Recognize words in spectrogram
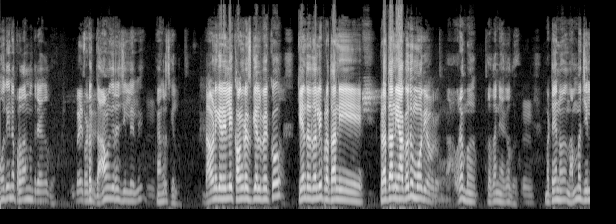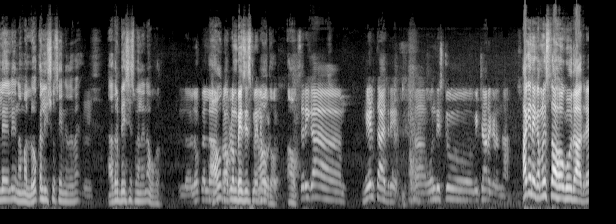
ಮೋದಿನೇ ಪ್ರಧಾನಮಂತ್ರಿ ಆಗೋದು. ಬಟ್ ದಾವಣಗೆರೆ ಜಿಲ್ಲೆಯಲ್ಲಿ ಕಾಂಗ್ರೆಸ್ ಗೆಲ್ಲುತ್ತೆ. ದಾವಣಗೆರೆಯಲ್ಲಿ ಕಾಂಗ್ರೆಸ್ ಗೆಲ್ಬೇಕು. ಕೇಂದ್ರದಲ್ಲಿ ಪ್ರಧಾನಿ ಪ್ರಧಾನಿ ಆಗೋದು ಮೋದಿ ಅವರು. ಅವರೇ ಪ್ರಧಾನಿ ಆಗೋದು. ಬಟ್ ಏನು ನಮ್ಮ ಜಿಲ್ಲೆಯಲ್ಲಿ ನಮ್ಮ ಲೋಕಲ್ ಇಶ್ಯೂಸ್ ಏನಿದಾವೆ. ಅದ್ರ ಬೇಸಿಸ್ ಮೇಲೆ ಹೋಗೋದು. ಲೋಕಲ್ ಪ್ರಾಬ್ಲಮ್ ಬೇಸಿಸ್ ಮೇಲೆ. ಹೌದು. ಸರ್ ಈಗ ಹೇಳ್ತಾ ಇದ್ರಿ ಒಂದಿಷ್ಟು ವಿಚಾರಗಳನ್ನ. ಹಾಗೇನೆ ಗಮನಿಸ್ತಾ ಹೋಗುವುದಾದ್ರೆ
